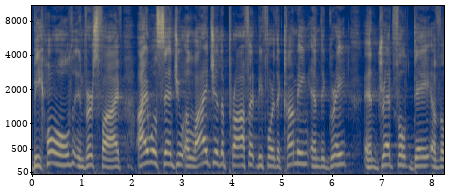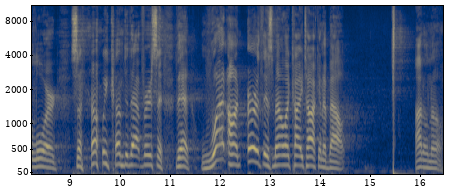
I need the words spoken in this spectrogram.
Behold, in verse 5, I will send you Elijah the prophet before the coming and the great and dreadful day of the Lord. So now we come to that verse that what on earth is Malachi talking about? I don't know.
